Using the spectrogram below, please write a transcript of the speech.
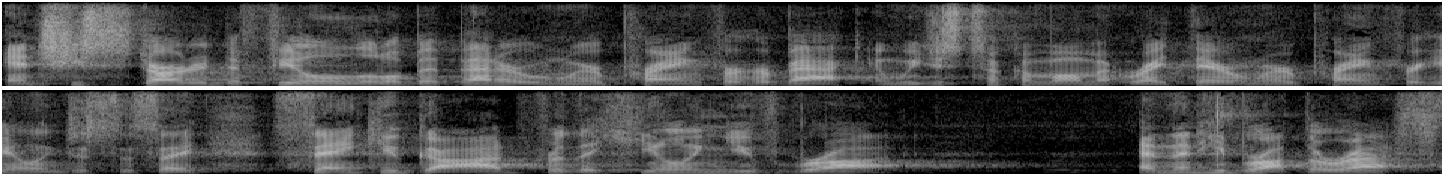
And she started to feel a little bit better when we were praying for her back. And we just took a moment right there when we were praying for healing just to say, Thank you, God, for the healing you've brought. And then He brought the rest.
